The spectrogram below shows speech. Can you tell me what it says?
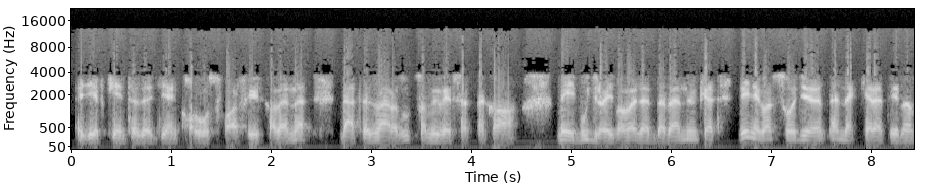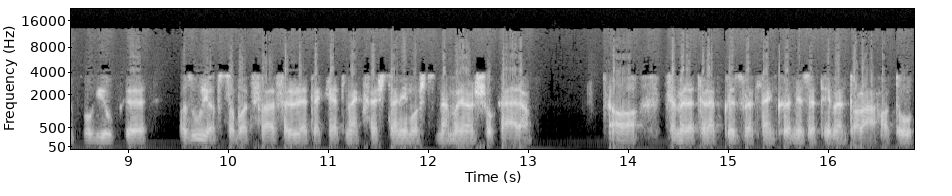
egyébként ez egy ilyen kalózfalfirka lenne, de hát ez már az utcaművészetnek a mély bugyraiba vezet be bennünket. Lényeg az, hogy ennek keretében fogjuk az újabb szabad felfelületeket megfesteni most nem olyan sokára a szemeletelep közvetlen környezetében található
